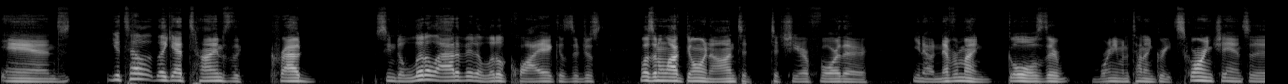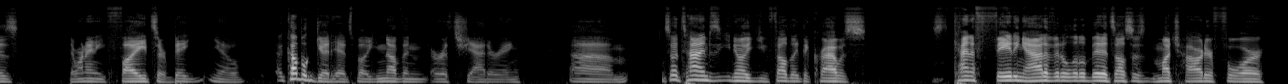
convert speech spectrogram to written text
and you tell like at times the crowd seemed a little out of it, a little quiet because there just wasn't a lot going on to to cheer for. There, you know, never mind goals. There weren't even a ton of great scoring chances. There weren't any fights or big, you know, a couple good hits, but like nothing earth shattering. Um, so at times, you know, you felt like the crowd was kind of fading out of it a little bit. It's also much harder for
